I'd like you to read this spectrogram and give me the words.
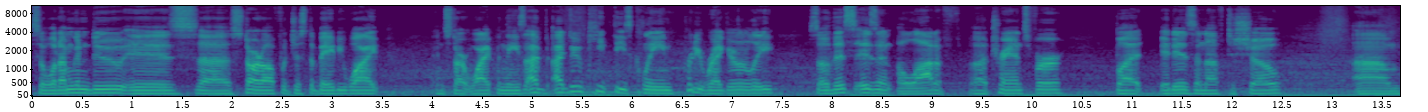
So what I'm going to do is uh, start off with just a baby wipe and start wiping these. I've, I do keep these clean pretty regularly, so this isn't a lot of uh, transfer, but it is enough to show. Um,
